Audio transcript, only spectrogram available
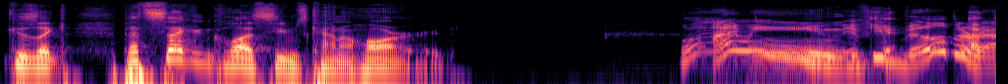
because like that second clause seems kind of hard. What? I mean, if you can't- build I- I around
